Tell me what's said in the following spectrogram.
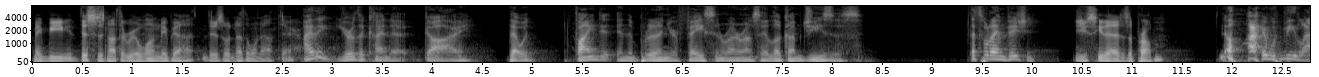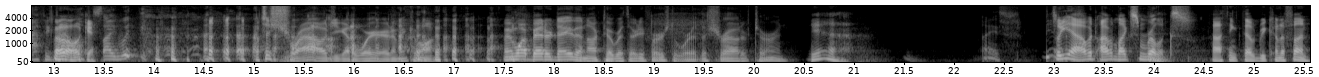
Maybe this is not the real one. Maybe I, there's another one out there. I think you're the kind of guy that would find it and then put it on your face and run around and say, "Look, I'm Jesus." That's what I envision. Do you see that as a problem? No, I would be laughing. Oh, okay. alongside with you. It's a shroud. You got to wear it. I mean, come on. I mean, what better day than October 31st to wear the Shroud of Turin? Yeah. Nice. So yeah, I would I would like some relics. I think that would be kind of fun.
